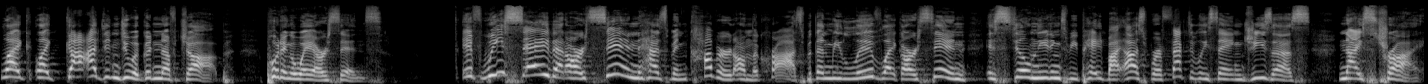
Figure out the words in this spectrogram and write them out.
like, like God didn't do a good enough job putting away our sins. If we say that our sin has been covered on the cross, but then we live like our sin is still needing to be paid by us, we're effectively saying, Jesus, nice try.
